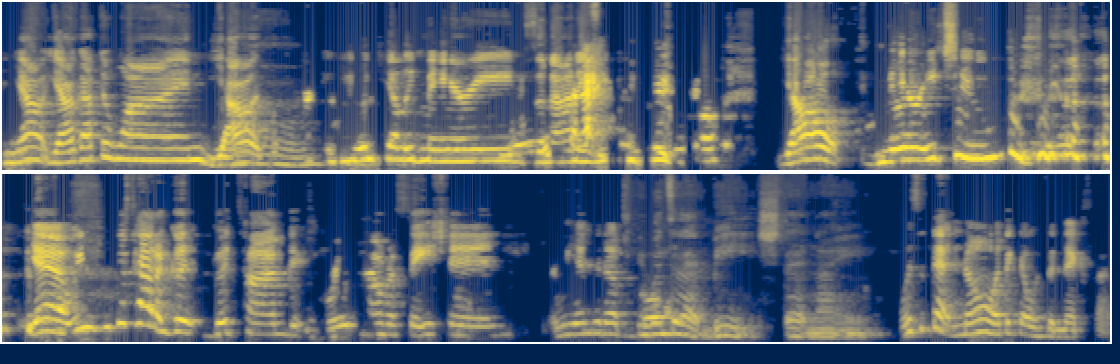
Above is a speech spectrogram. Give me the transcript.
And y'all, y'all got the wine. Y'all, Yeah. you and Kelly married. Zenani, you y'all married too. Yeah, we, we just had a good good time. Great conversation. We ended up We went to that beach that night. Was it that? No, I think that was the next night.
